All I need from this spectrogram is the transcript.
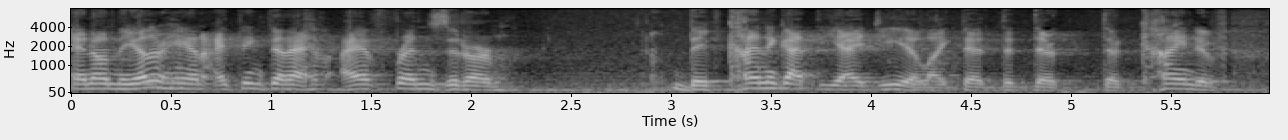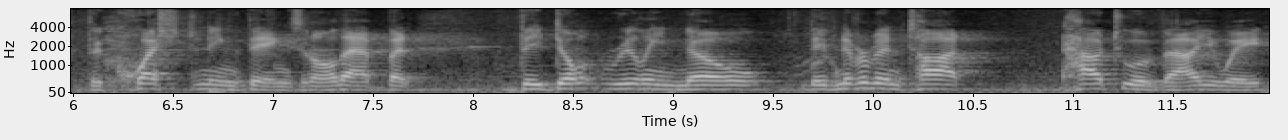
and on the other hand, I think that I have I have friends that are they've kind of got the idea, like that that they're they're kind of they're questioning things and all that, but they don't really know. They've never been taught how to evaluate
